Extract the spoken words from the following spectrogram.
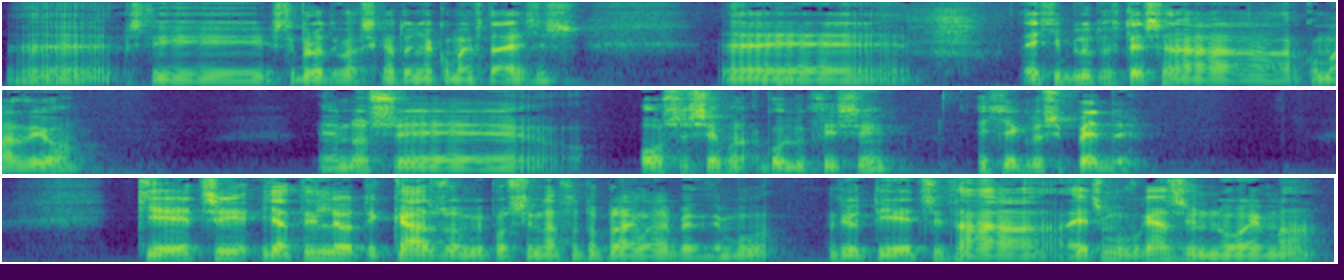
ε, στη, στην πρώτη βασικά το 9,7 έχεις ε, έχει Bluetooth 4,2 ενώ σε όσες έχουν ακολουθήσει έχει έκδοση 5 και έτσι, γιατί λέω ότι κάζω μήπως είναι αυτό το πράγμα, παιδί μου, διότι έτσι, θα, έτσι μου βγάζει νόημα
